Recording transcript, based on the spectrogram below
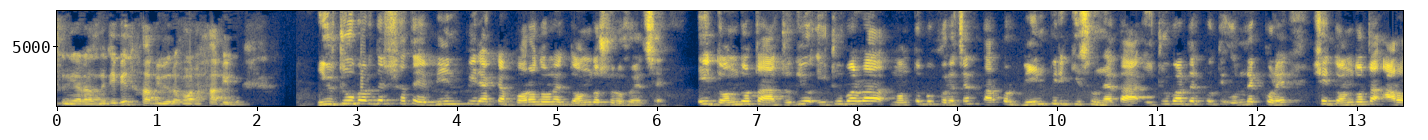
সিনিয়র রাজনীতিবিদ হাবিবুর রহমান হাবিব। ইউটিউবারদের সাথে বিএনপির একটা বড় ধরনের দ্বন্দ্ব শুরু হয়েছে। এই দ্বন্দ্বটা যদিও ইউটিউবাররা মন্তব্য করেছেন, তারপর বিএনপির কিছু নেতা ইউটিউবারদের প্রতি উল্লেখ করে সেই দ্বন্দ্বটা আরও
